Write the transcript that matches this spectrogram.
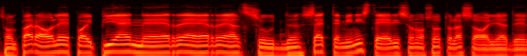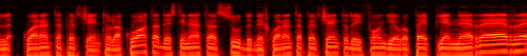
sono parole, e poi PNRR al sud. Sette ministeri sono sotto la soglia del 40%. La quota destinata al sud del 40% dei fondi europei PNRR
